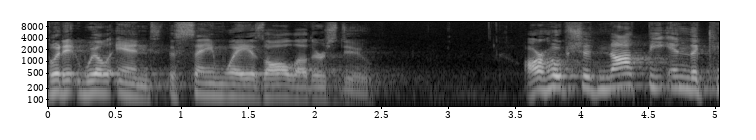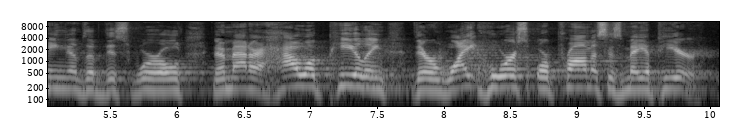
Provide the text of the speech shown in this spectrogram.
but it will end the same way as all others do. Our hope should not be in the kingdoms of this world, no matter how appealing their white horse or promises may appear.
